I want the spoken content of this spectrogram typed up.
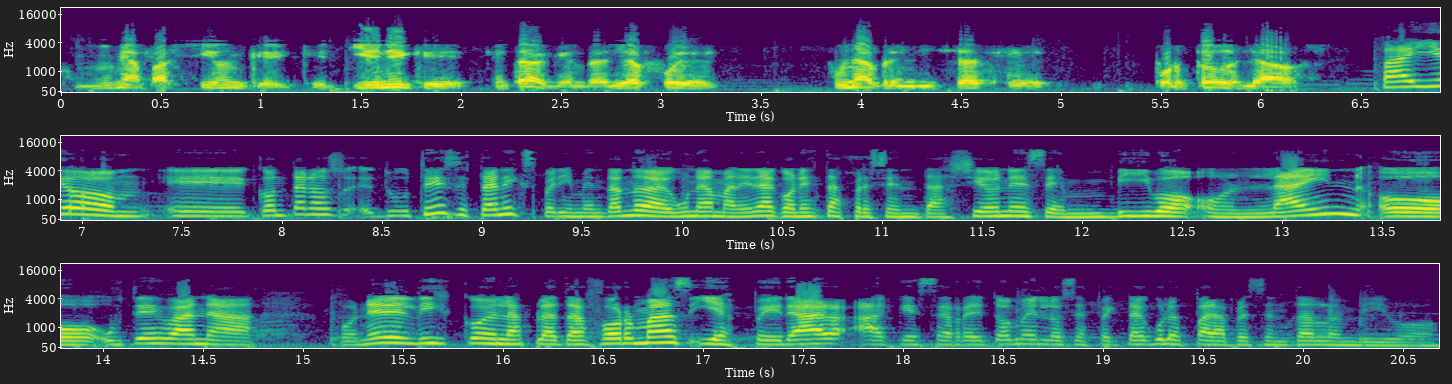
como una pasión que, que tiene que, que, está, que en realidad fue, fue un aprendizaje por todos lados. Payo, eh, contanos, ¿ustedes están experimentando de alguna manera con estas presentaciones en vivo online o ustedes van a poner el disco en las plataformas y esperar a que se retomen los espectáculos para presentarlo en vivo?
